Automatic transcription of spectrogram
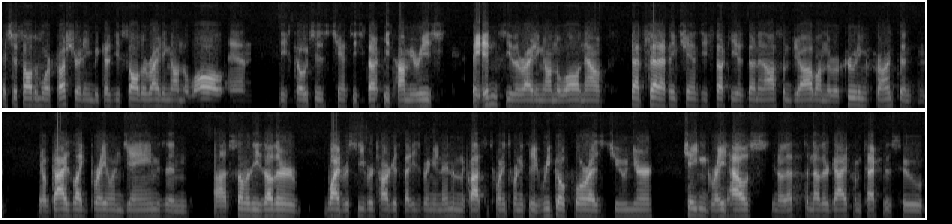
it's just all the more frustrating because you saw the writing on the wall, and these coaches, Chansi Stuckey, Tommy Rees, they didn't see the writing on the wall. Now, that said, I think Chansi Stuckey has done an awesome job on the recruiting front, and you know guys like Braylon James and uh, some of these other wide receiver targets that he's bringing in in the class of 2023. Rico Flores Jr., Jaden Greathouse. You know, that's another guy from Texas who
